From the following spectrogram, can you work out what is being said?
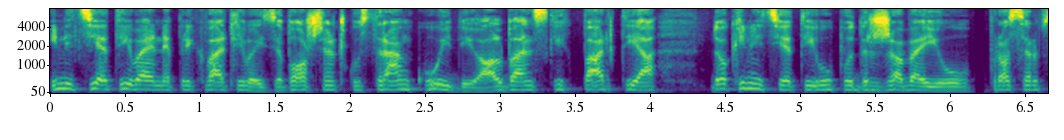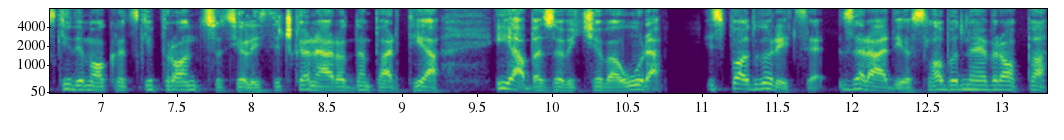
Inicijativa je neprihvatljiva i za bošnjačku stranku i dio albanskih partija, dok inicijativu podržavaju Prosrpski demokratski front, Socijalistička narodna partija i Abazovićeva ura. Iz Podgorice za Radio Slobodna Evropa,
